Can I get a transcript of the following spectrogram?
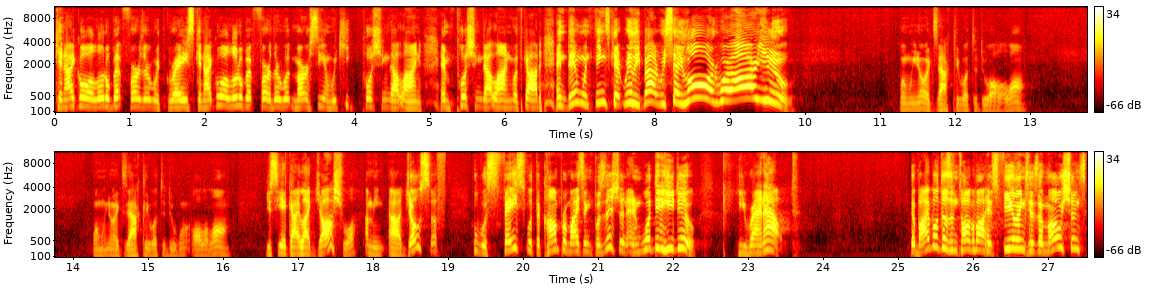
Can I go a little bit further with grace? Can I go a little bit further with mercy? And we keep pushing that line and pushing that line with God. And then when things get really bad, we say, Lord, where are you? When we know exactly what to do all along when we know exactly what to do all along. You see a guy like Joshua, I mean, uh, Joseph, who was faced with the compromising position, and what did he do? He ran out. The Bible doesn't talk about his feelings, his emotions.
